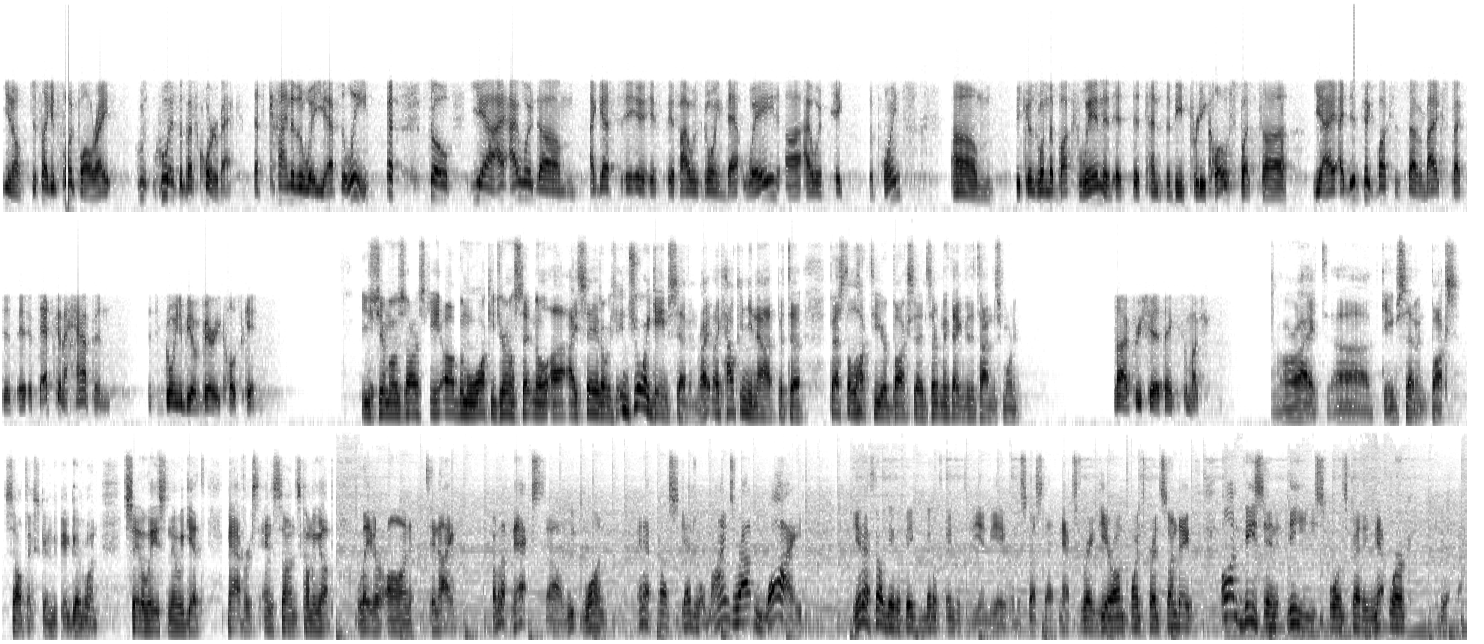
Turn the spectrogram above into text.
you know, just like in football, right? Who who has the best quarterback? That's kind of the way you have to lean. so yeah, I, I would. Um, I guess if if I was going that way, uh, I would take the points um, because when the Bucks win, it, it, it tends to be pretty close. But uh, yeah, I, I did pick Bucks at seven, but I expected if that's going to happen, it's going to be a very close game. He's Jim Owczarski of the Milwaukee Journal Sentinel. Uh, I say it always: enjoy Game Seven, right? Like, how can you not? But uh, best of luck to your Bucks, and certainly thank you for the time this morning. No, I appreciate it. Thank you so much. All right, uh, Game Seven, Bucks Celtics, going to be a good one, say the least. And then we get Mavericks and Suns coming up later on tonight. Coming up next, uh, Week One NFL schedule. Lines are out and why the NFL gave a big middle finger to the NBA. We'll discuss that next, right here on Point Spread Sunday on VSIN, the Sports Betting Network. We'll be right back.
